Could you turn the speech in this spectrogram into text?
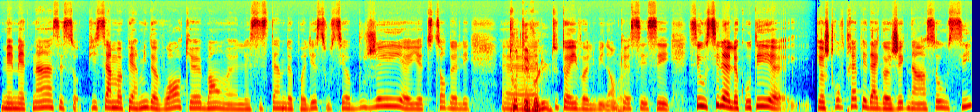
Mais maintenant, c'est ça. Puis ça m'a permis de voir que, bon, euh, le système de police aussi a bougé. Il y a toutes sortes de. tout évolue. Tout a évolué. Donc, c'est aussi le, le côté que je trouve très pédagogique dans ça aussi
